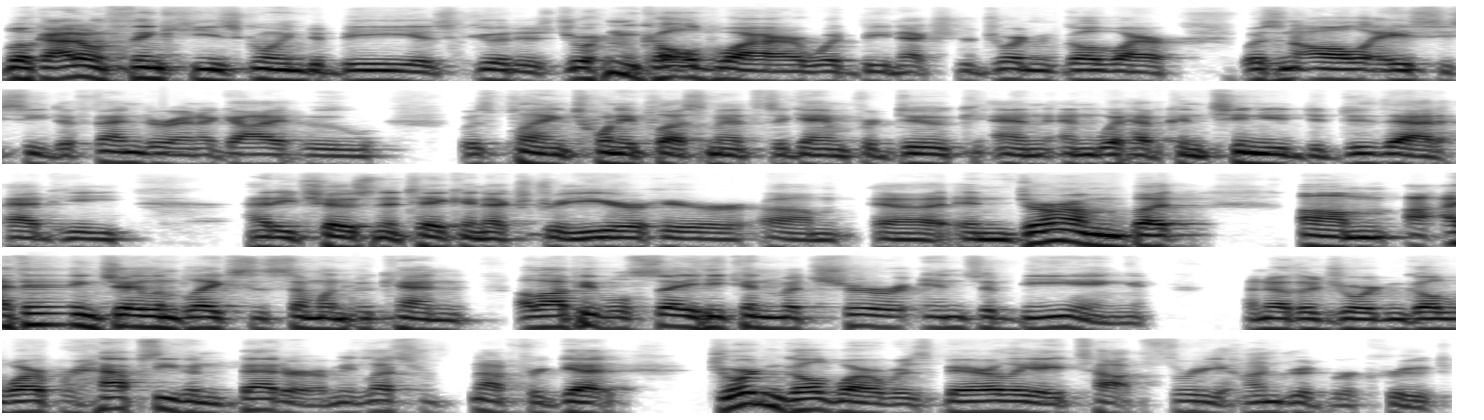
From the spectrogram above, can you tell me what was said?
Look, I don't think he's going to be as good as Jordan Goldwire would be next year. Jordan Goldwire was an all ACC defender and a guy who was playing 20 plus minutes a game for Duke and, and would have continued to do that had he had he chosen to take an extra year here um, uh, in Durham. But um, I think Jalen Blakes is someone who can, a lot of people say he can mature into being another Jordan Goldwire, perhaps even better. I mean, let's not forget, Jordan Goldwire was barely a top 300 recruit.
